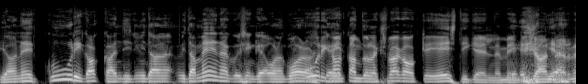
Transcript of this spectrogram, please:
ja need kuurikakandid, mida, mida me nagu siin olen korranud. kuurikakand käi... oleks väga okei okay, eestikeelne mingi žanr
